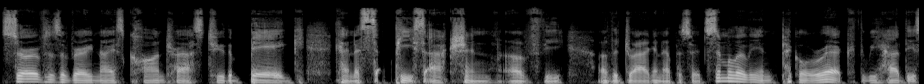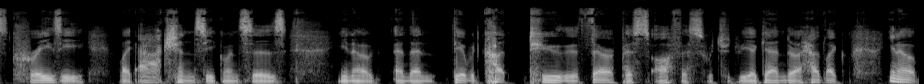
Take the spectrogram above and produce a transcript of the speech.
serves as a very nice contrast to the big kind of set piece action of the of the dragon episode. Similarly, in Pickle Rick, we had these crazy like action sequences, you know, and then they would cut to the therapist's office, which would be again, I had like, you know,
